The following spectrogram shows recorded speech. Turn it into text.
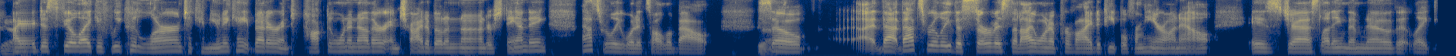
Yeah. I just feel like if we could learn to communicate better and talk to one another and try to build an understanding, that's really what it's all about. Yes. So that that's really the service that I want to provide to people from here on out is just letting them know that like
